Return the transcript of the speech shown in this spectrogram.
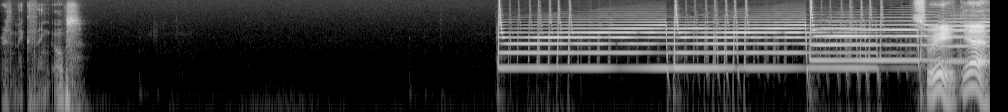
rhythmic thing. Oops. Sweet. Yeah.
